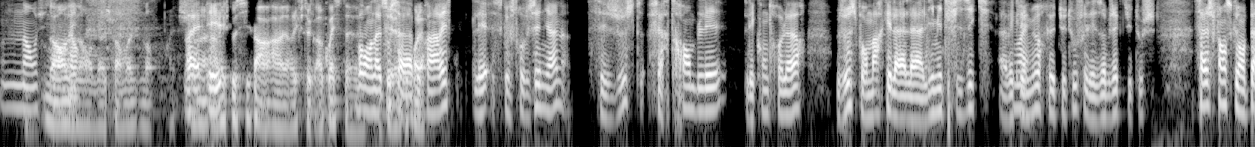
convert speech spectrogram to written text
Non, je suis Non, non, non, moi, je parle, moi, non. Je suis Ouais, un, et- un Rift aussi, par un Rift, un Quest. euh, Bon, on a tous à, à peu près un rift. Les- ce que je trouve génial, c'est juste faire trembler les contrôleurs, juste pour marquer la, la limite physique avec Ouais. les murs que tu touches et les objets que tu touches. Ça, je pense qu'aucun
